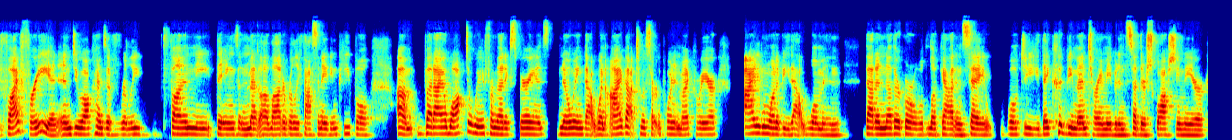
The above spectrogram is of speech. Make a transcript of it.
fly free and, and do all kinds of really fun neat things and met a lot of really fascinating people. Um, but i walked away from that experience knowing that when i got to a certain point in my career i didn't want to be that woman that another girl would look at and say, well, gee, they could be mentoring me, but instead they're squashing me or,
